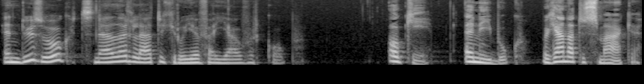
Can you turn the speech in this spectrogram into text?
En dus ook het sneller laten groeien van jouw verkoop. Oké, okay, een e-book. We gaan dat dus maken.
